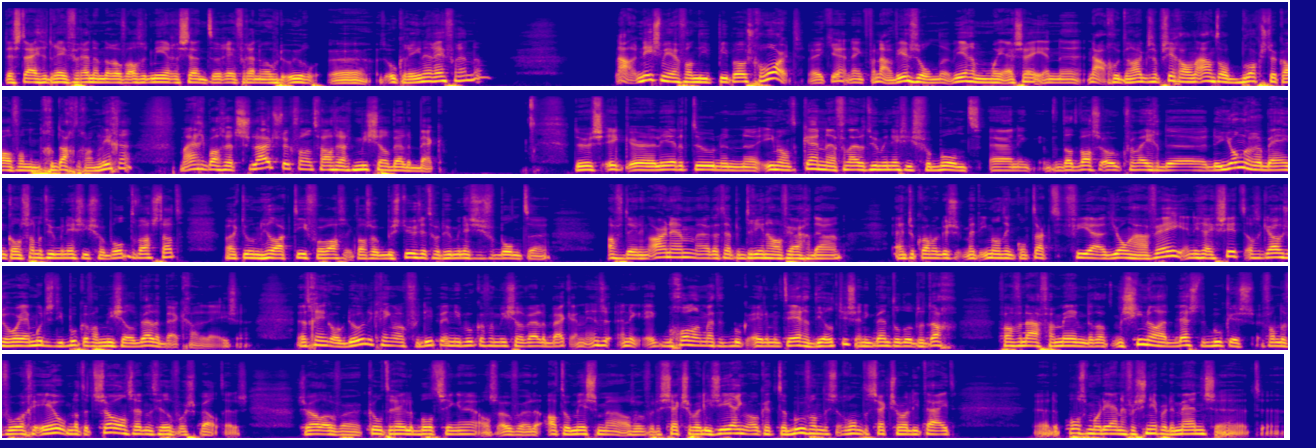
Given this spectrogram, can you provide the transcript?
destijds het referendum daarover als het meer recente referendum over de uh, het Oekraïne-referendum. Nou, niks meer van die pipo's gehoord, weet je. En denk van, nou, weer zonde, weer een mooi essay. En uh, nou goed, dan had ik dus op zich al een aantal brokstukken al van een gedachtegang liggen. Maar eigenlijk was het sluitstuk van het verhaal eigenlijk Michel Wellebeck. Dus ik uh, leerde toen een, uh, iemand kennen vanuit het Humanistisch Verbond. En dat was ook vanwege de, de jongere bijeenkomst van het Humanistisch Verbond was dat. Waar ik toen heel actief voor was. Ik was ook bestuurslid voor het Humanistisch Verbond afdeling Arnhem. dat heb ik 3,5 jaar gedaan. En toen kwam ik dus met iemand in contact via het Jong HV. En die zei: Zit, als ik jou zo hoor, jij moet eens die boeken van Michel Wellebeck gaan lezen. En dat ging ik ook doen. Ik ging me ook verdiepen in die boeken van Michel Wellebeck. En, en ik, ik begon ook met het boek Elementaire Deeltjes. En ik ben tot op de dag van vandaag van mening dat dat misschien wel het beste boek is van de vorige eeuw. Omdat het zo ontzettend veel voorspelt. Hè. Dus zowel over culturele botsingen, als over de atomisme, als over de seksualisering. Ook het taboe van rond de seksualiteit. Uh, de postmoderne versnipperde mensen. Het, uh,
